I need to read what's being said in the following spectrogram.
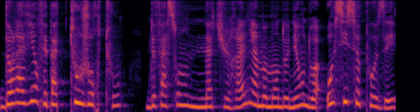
dans la vie on ne fait pas toujours tout de façon naturelle. Y a un moment donné on doit aussi se poser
